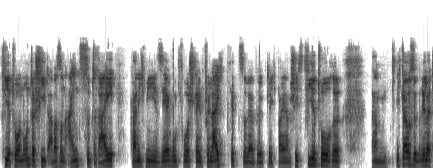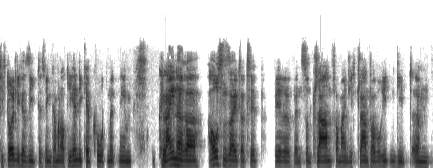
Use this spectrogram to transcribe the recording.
vier Toren Unterschied, aber so ein 1 zu 3 kann ich mir sehr gut vorstellen. Vielleicht kippt sogar wirklich. Bayern schießt vier Tore. Ähm, ich glaube, es wird ein relativ deutlicher Sieg, deswegen kann man auch die Handicap-Quoten mitnehmen. Kleinerer Außenseiter-Tipp wäre, wenn es so einen klaren, vermeintlich klaren Favoriten gibt, ähm,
